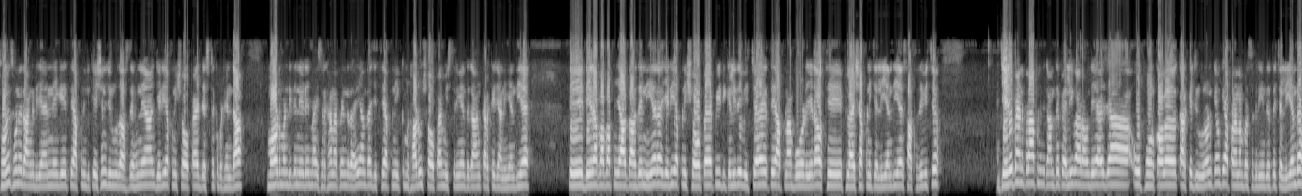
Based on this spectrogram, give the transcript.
ਸੋਹਣੇ ਸੋਹਣੇ ਰੰਗ ਡਿਜ਼ਾਈਨ ਨੇਗੇ ਤੇ ਆਪਣੀ ਲੋਕੇਸ਼ਨ ਜਰੂਰ ਦੱਸਦੇ ਹੁੰਨੇ ਆ, ਜਿਹੜੀ ਆਪਣੀ ਸ਼ਾਪ ਹੈ ਡਿਸਟ੍ਰਿਕਟ ਬਠਿੰਡਾ। ਮੌੜ ਮੰਡੀ ਦੇ ਨੇੜੇ ਮੈਸਰਖਾਨਾ ਪਿੰਡ ਰਹਿ ਜਾਂਦਾ, ਜਿੱਥੇ ਆਪਣੀ ਇੱਕ ਮਠਾੜੂ ਸ਼ਾਪ ਹੈ, ਮਿਸਤਰੀਆਂ ਦੀ ਦੁਕਾਨ ਕਰਕੇ ਜਾਣੀ ਜਾਂਦੀ ਹੈ। ਤੇ ਡੇਰਾ ਬਾਬਾ ਪੰਜਾਬ ਦੱਸ ਦੇ ਨੀਅਰ ਹੈ, ਜਿਹੜੀ ਆਪਣੀ ਸ਼ਾਪ ਹੈ ਪੀਡੀ ਗਲੀ ਦੇ ਵਿੱਚ ਹੈ, ਤੇ ਆਪਣਾ ਬੋਰਡ ਜਿਹੜਾ ਉੱਥੇ ਫਲੈਸ਼ ਆਪਣੀ ਚੱਲੀ ਜਾਂਦੀ ਹੈ ਸੱਤ ਦੇ ਵਿੱਚ। ਜਿਹੜੇ ਭੈਣ ਭਰਾ ਆਪਣੀ ਦੁਕਾਨ ਤੇ ਪਹਿਲੀ ਵਾਰ ਆਉਂਦੇ ਆ, ਜਾਂ ਉਹ ਫੋਨ ਕਾਲ ਕਰਕੇ ਜ਼ਰੂਰ ਆਉਣ, ਕਿਉਂਕਿ ਆਪਣਾ ਨੰਬਰ ਸਕਰੀਨ ਦੇ ਉੱਤੇ ਚੱਲੀ ਜਾਂਦਾ।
